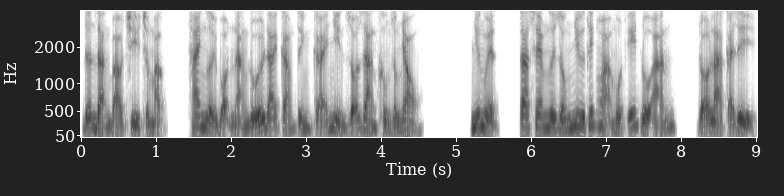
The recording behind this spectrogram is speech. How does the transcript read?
đơn giản bảo trì trầm mặc, hai người bọn nàng đối đãi cảm tình cái nhìn rõ ràng không giống nhau. Như Nguyệt, ta xem ngươi giống như thích họa một ít đồ án, đó là cái gì?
